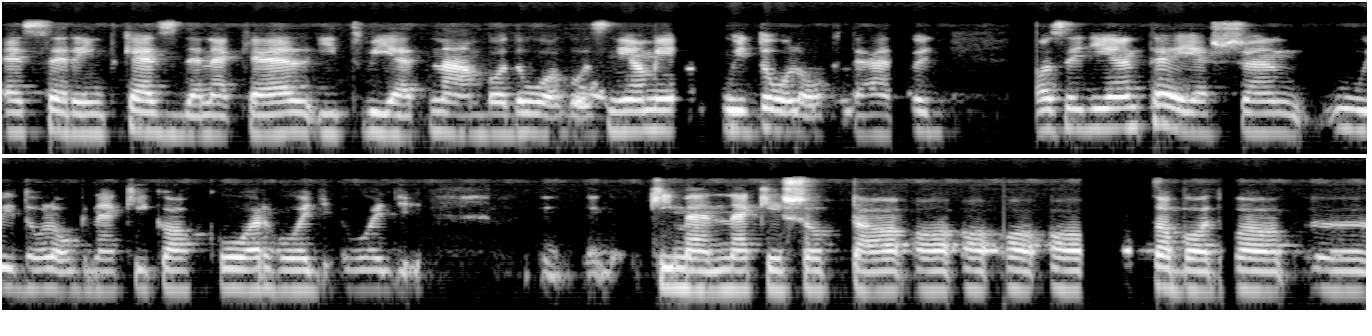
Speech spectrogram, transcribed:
ez szerint kezdenek el itt Vietnámba dolgozni, ami új dolog, tehát hogy az egy ilyen teljesen új dolog nekik akkor, hogy, hogy kimennek, és ott a, a, a, a, szabadba ö,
